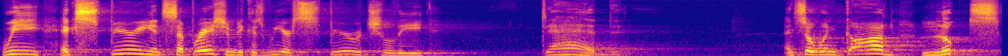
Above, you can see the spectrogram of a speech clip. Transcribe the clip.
We experience separation because we are spiritually dead. And so when God looks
